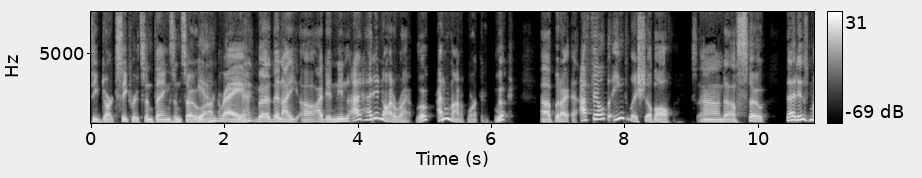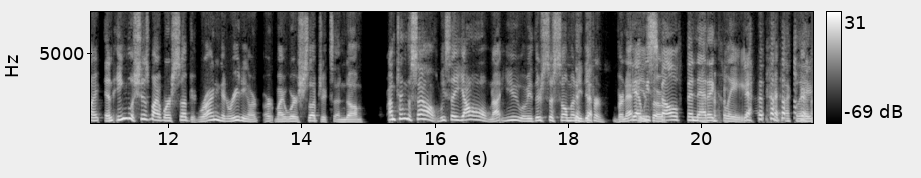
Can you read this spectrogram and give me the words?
deep dark secrets and things. And so, Yeah, uh, right. but then I uh, I didn't even, I, I didn't know how to write a book. I don't know how to market a book, uh, but I I failed the English of all things, and uh, so that is my and English is my worst subject. Writing and reading are, are my worst subjects, and um. I'm from the South. We say y'all, not you. I mean, there's just so many different vernaculars. Yeah, we so- spell phonetically. Exactly.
